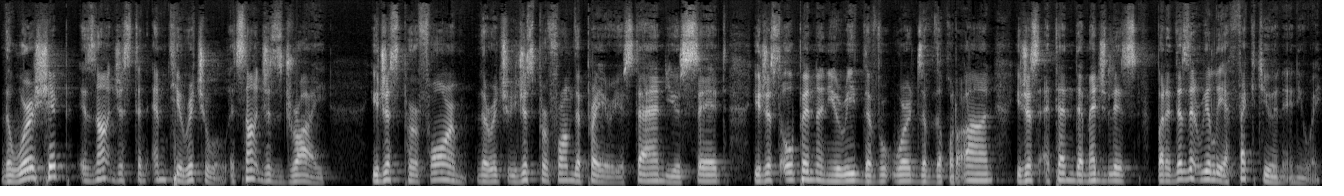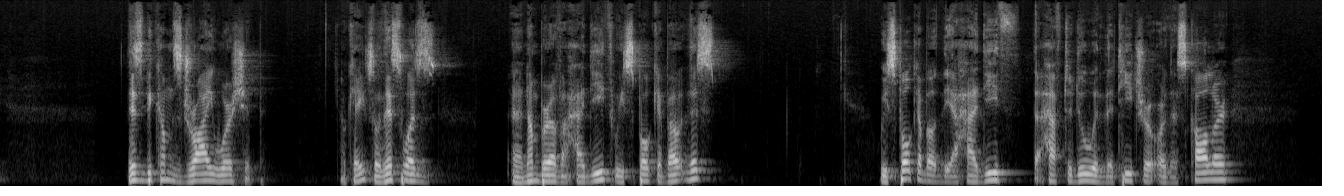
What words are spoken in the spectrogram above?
the worship is not just an empty ritual. It's not just dry. You just perform the ritual. You just perform the prayer. You stand, you sit, you just open and you read the words of the Quran. You just attend the majlis, but it doesn't really affect you in any way. This becomes dry worship. Okay, so this was a number of ahadith. We spoke about this. We spoke about the ahadith that have to do with the teacher or the scholar.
